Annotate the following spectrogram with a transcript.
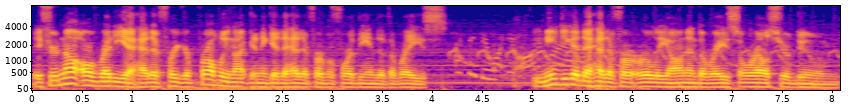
if you're not already ahead of her, you're probably not going to get ahead of her before the end of the race. You need to get ahead of her early on in the race or else you're doomed.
